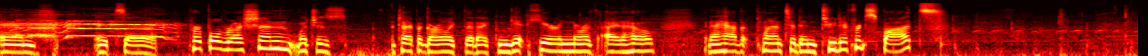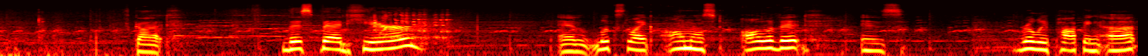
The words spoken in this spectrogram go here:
and it's a purple Russian, which is a type of garlic that I can get here in North Idaho, and I have it planted in two different spots. Got this bed here, and looks like almost all of it is really popping up.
